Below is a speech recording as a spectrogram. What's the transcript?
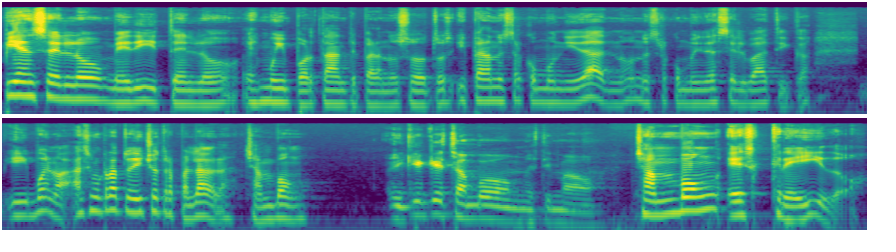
piénsenlo, medítenlo, es muy importante para nosotros y para nuestra comunidad, ¿no? Nuestra comunidad selvática. Y bueno, hace un rato he dicho otra palabra, chambón. ¿Y qué, qué es chambón, estimado? Chambón es creído.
